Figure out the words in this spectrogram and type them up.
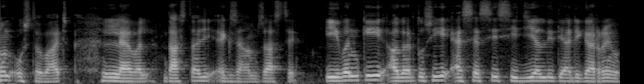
ਹੁਣ ਉਸ ਤੋਂ ਬਾਅਦ ਲੈਵਲ ਦੱਸਤਾ ਜੀ ਐਗਜ਼ਾਮਸ ਵਾਸਤੇ। ਈਵਨ ਕਿ ਅਗਰ ਤੁਸੀਂ ਐਸਐਸਸੀ ਸੀਜੀਐਲ ਦੀ ਤਿਆਰੀ ਕਰ ਰਹੇ ਹੋ,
